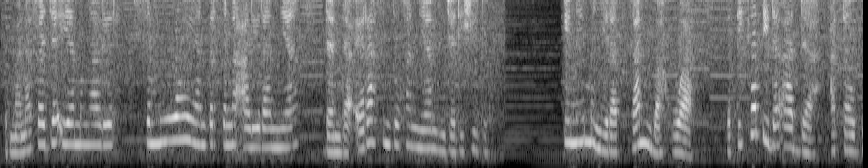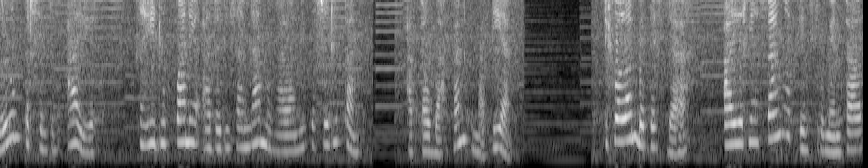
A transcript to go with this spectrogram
Ke mana saja ia mengalir, semua yang terkena alirannya dan daerah sentuhannya menjadi hidup. Ini menyiratkan bahwa ketika tidak ada atau belum tersentuh air, kehidupan yang ada di sana mengalami kesulitan atau bahkan kematian. Di kolam Bethesda, airnya sangat instrumental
